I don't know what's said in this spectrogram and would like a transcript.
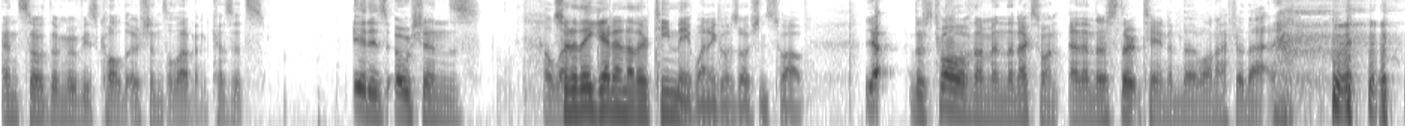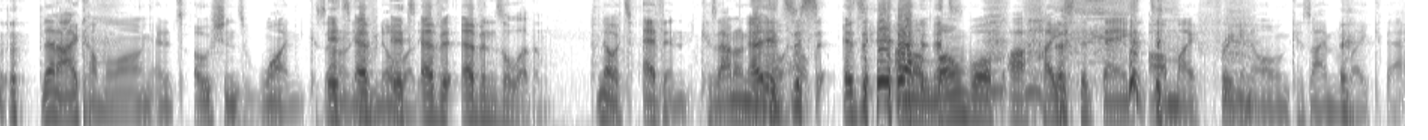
and so the movie's called Ocean's Eleven because it's it is Ocean's. 11. so do they get another teammate when it goes Ocean's Twelve? Yeah, there's 12 of them in the next one, and then there's 13 in the one after that. Then I come along and it's Ocean's One because I it's don't Ev- nobody. it's Ev- Evans 11. No, it's Evan because I don't need Uh, no it's help. just it's I'm a lone wolf. I heist the bank on my friggin' own because I'm like that.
